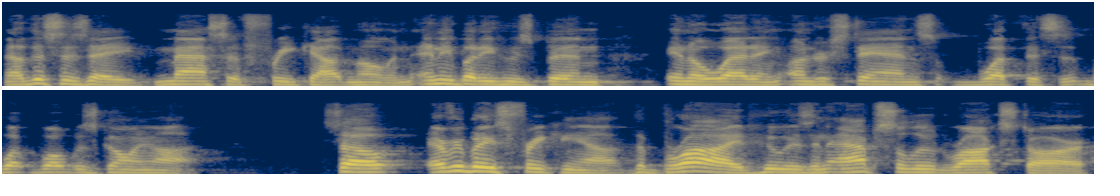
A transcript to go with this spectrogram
Now, this is a massive freak out moment. Anybody who's been in a wedding understands what this is, what, what was going on. So everybody's freaking out. The bride, who is an absolute rock star,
